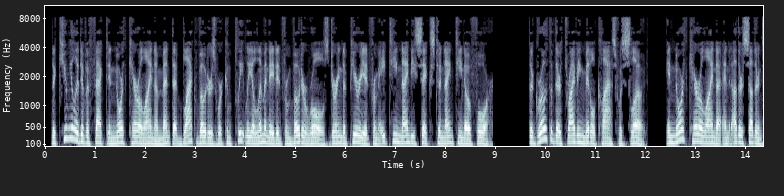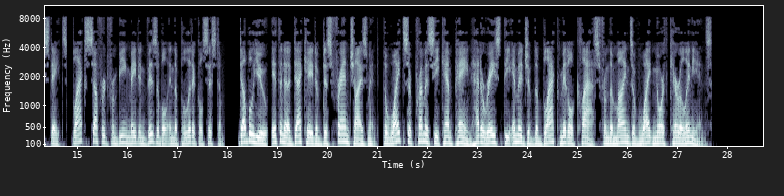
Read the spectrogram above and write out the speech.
The cumulative effect in North Carolina meant that black voters were completely eliminated from voter rolls during the period from 1896 to 1904. The growth of their thriving middle class was slowed. In North Carolina and other southern states, blacks suffered from being made invisible in the political system. W. Within a decade of disfranchisement, the white supremacy campaign had erased the image of the black middle class from the minds of white North Carolinians.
